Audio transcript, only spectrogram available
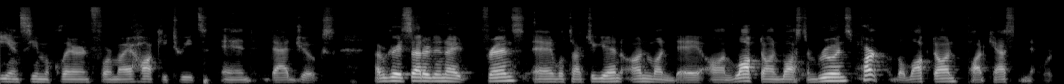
ENC McLaren for my hockey tweets and dad jokes. Have a great Saturday night, friends, and we'll talk to you again on Monday on Locked On Boston Bruins, part of the Locked On Podcast Network.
